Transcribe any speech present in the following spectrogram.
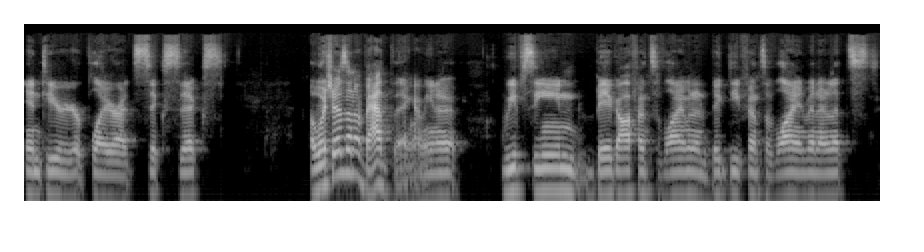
interior player at six six, which isn't a bad thing. I mean, uh, we've seen big offensive linemen and big defensive linemen, and it's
